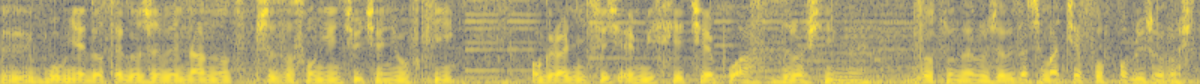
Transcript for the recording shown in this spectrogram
y, głównie do tego, żeby na noc przy zasłonięciu cieniówki ograniczyć emisję ciepła z rośliny do tunelu, żeby zatrzymać ciepło w pobliżu roślin.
